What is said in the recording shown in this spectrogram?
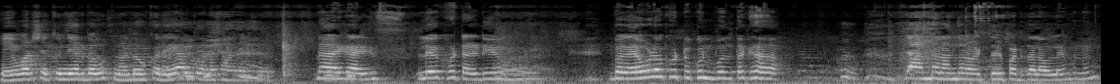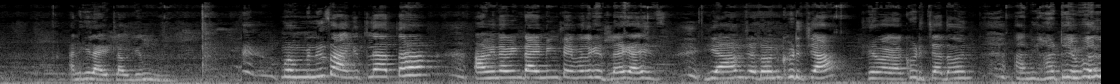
हे वर्षातून एकदा उठणं लवकर आहे आणि त्याला सांगायचं. नाही गाईस लय खोटारडी आहे मम्मी बघा एवढं खोटं कोण बोलतं का? लय अंधार अंधार वाटतंय पडदा लावलाय म्हणून. आणि ही लाइट लावली. म्हणून मम्मीने सांगितलं आता आम्ही नवीन डायनिंग टेबल घेतलाय गाईज या आमच्या दोन खुर्च्या. हे बघा खुर्च्या दोन आणि हा टेबल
